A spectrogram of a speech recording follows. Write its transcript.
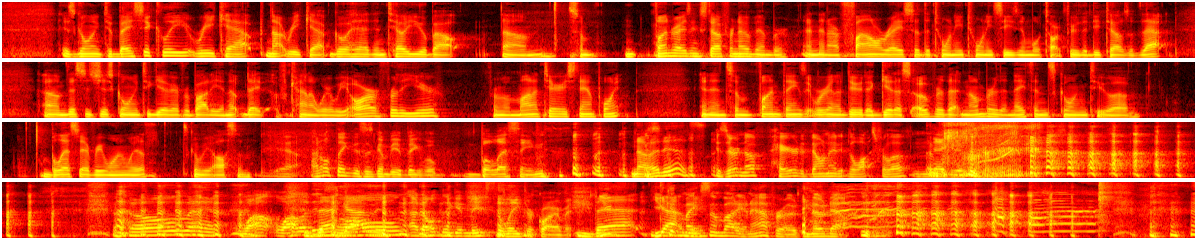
is going to basically recap, not recap, go ahead and tell you about um, some fundraising stuff for November and then our final race of the 2020 season. We'll talk through the details of that. Um, this is just going to give everybody an update of kind of where we are for the year from a monetary standpoint. And then some fun things that we're going to do to get us over that number that Nathan's going to uh, bless everyone with. It's going to be awesome. Yeah. I don't think this is going to be a big of a blessing. No, it is. Is there enough hair to donate it to Locks for Love? Negative. oh man, while, while it is That long, I don't think it meets the length requirement. that You got could make me. somebody an afro, no doubt.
